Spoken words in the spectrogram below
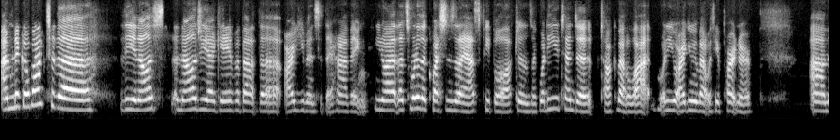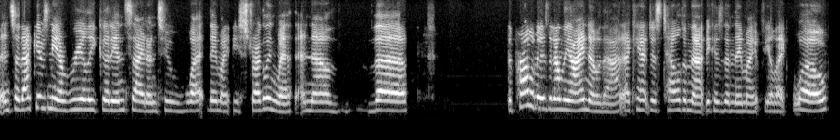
I'm going to go back to the the analogy I gave about the arguments that they're having. You know, that's one of the questions that I ask people often. Is like, what do you tend to talk about a lot? What are you arguing about with your partner? Um, and so that gives me a really good insight into what they might be struggling with. And now the the problem is that only I know that. I can't just tell them that because then they might feel like, whoa,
